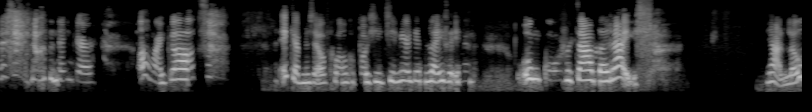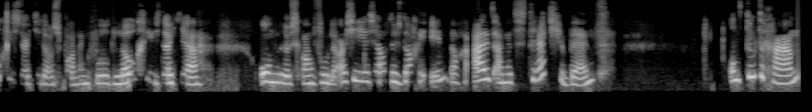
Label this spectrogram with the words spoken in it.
Dus ik dacht in één keer, oh my god, ik heb mezelf gewoon gepositioneerd in mijn leven in een oncomfortabele reis. Ja, logisch dat je dan spanning voelt. Logisch dat je onrust kan voelen. Als je jezelf dus dag in, dag uit aan het stretchen bent. Om toe te gaan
